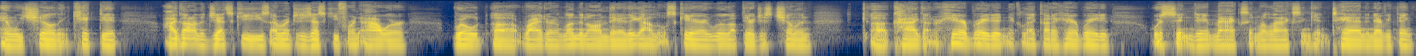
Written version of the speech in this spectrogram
and we chilled and kicked it. I got on the jet skis. I rented a jet ski for an hour, rode uh, Ryder in London on there. They got a little scared. We were up there just chilling. Uh, Kai got her hair braided. Nicolette got her hair braided. We're sitting there maxing, relaxing, getting tan and everything.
